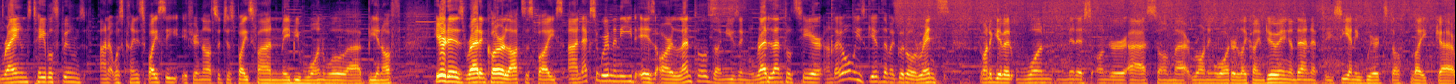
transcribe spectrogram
round tablespoons and it was kind of spicy. If you're not such a spice fan, maybe one will uh, be enough. Here it is, red in color, lots of spice. And next thing we're going to need is our lentils. I'm using red lentils here and I always give them a good old rinse. You want to give it one minute under uh, some uh, running water like I'm doing and then if you see any weird stuff like uh,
